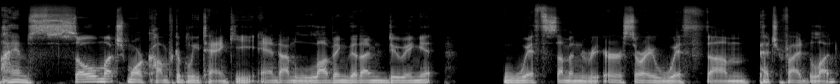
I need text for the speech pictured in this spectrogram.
I am so much more comfortably tanky, and I'm loving that I'm doing it with summon re- or sorry, with um petrified blood.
